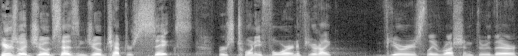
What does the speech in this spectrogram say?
Here's what Job says in Job chapter 6, verse 24. And if you're like furiously rushing through there,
